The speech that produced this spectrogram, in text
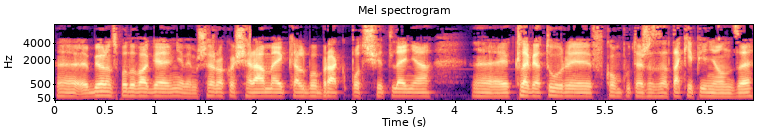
e, biorąc pod uwagę, nie wiem, szerokość ramek albo brak podświetlenia e, klawiatury w komputerze za takie pieniądze.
